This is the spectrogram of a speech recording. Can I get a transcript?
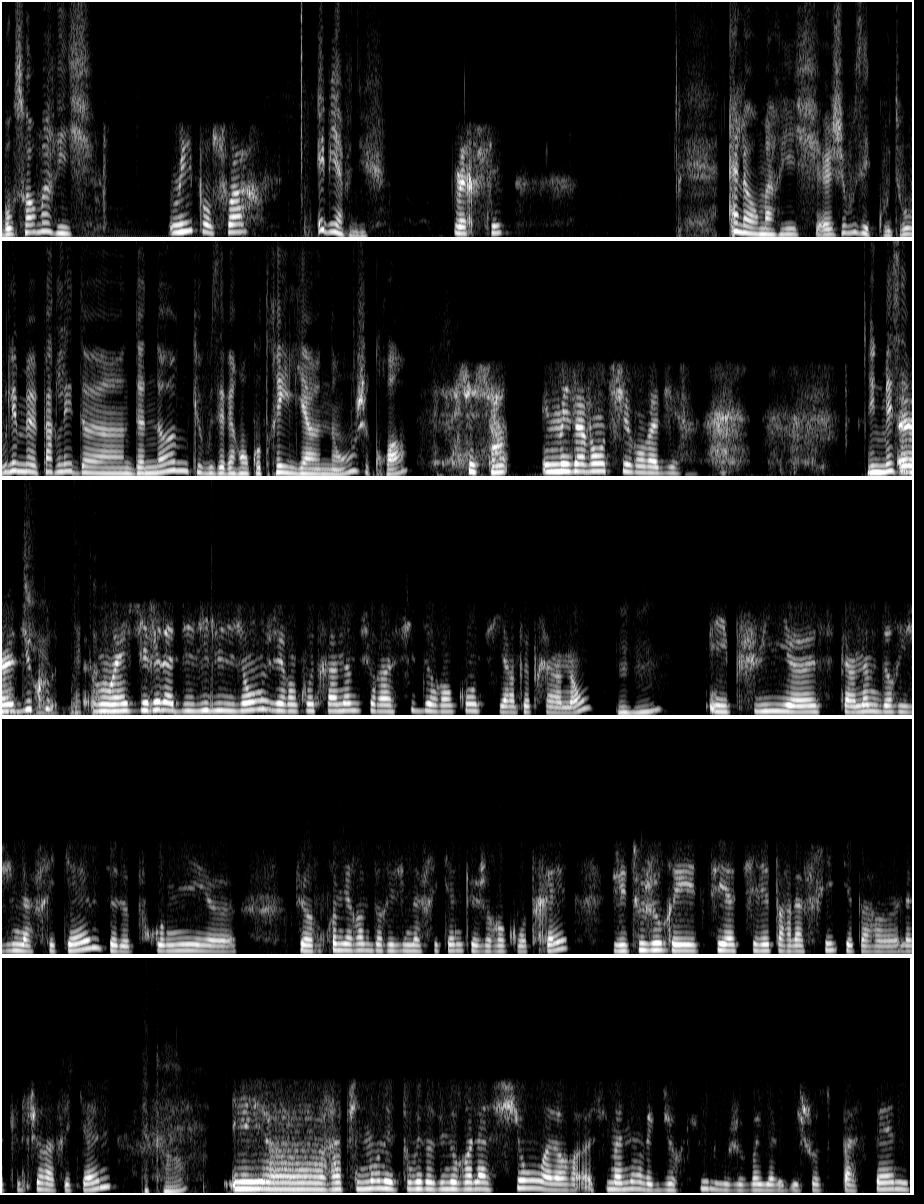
Bonsoir Marie. Oui, bonsoir. Et bienvenue. Merci. Alors Marie, je vous écoute. Vous voulez me parler d'un homme que vous avez rencontré il y a un an, je crois? C'est ça. Une mésaventure, on va dire. Une mésaventure. Euh, du coup, ouais, je dirais la désillusion. J'ai rencontré un homme sur un site de rencontre il y a à peu près un an. Mhm. Et puis, euh, c'était un homme d'origine africaine. C'est le premier, euh, le premier homme d'origine africaine que je rencontrais. J'ai toujours été attirée par l'Afrique et par euh, la culture africaine. D'accord. Et euh, rapidement, on est tombé dans une relation. Alors, euh, c'est maintenant avec du recul où je vois il y avait des choses pas saines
